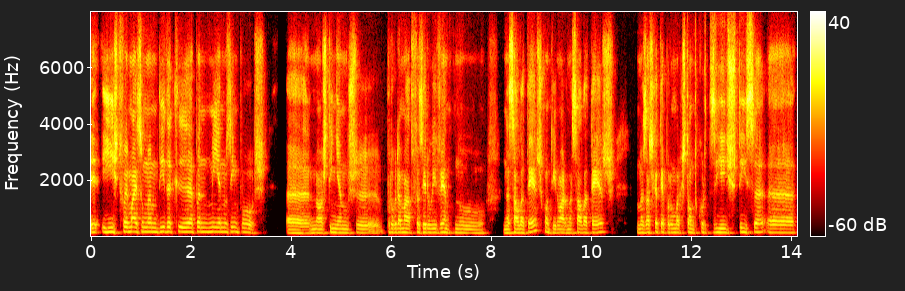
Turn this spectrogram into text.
e, isto foi mais uma medida que a pandemia nos impôs. Uh, nós tínhamos uh, programado fazer o evento no, na Sala TES, continuar na Sala TES, mas acho que até por uma questão de cortesia e justiça, uh,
